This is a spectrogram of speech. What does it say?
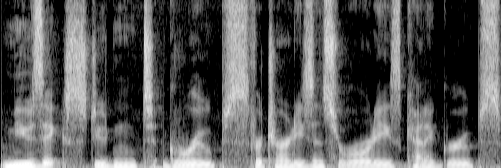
music student groups, fraternities and sororities kind of groups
